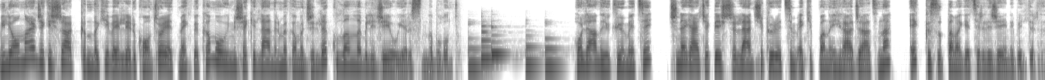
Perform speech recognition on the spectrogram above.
milyonlarca kişi hakkındaki verileri kontrol etmek ve kamuoyunu şekillendirmek amacıyla kullanılabileceği uyarısında bulundu. Hollanda hükümeti Çin'e gerçekleştirilen çip üretim ekipmanı ihracatına ek kısıtlama getirileceğini bildirdi.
